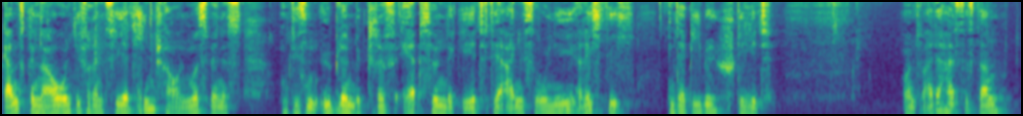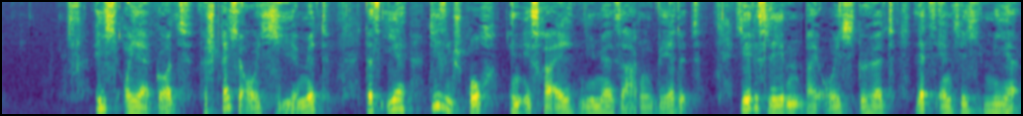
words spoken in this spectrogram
ganz genau und differenziert hinschauen muss, wenn es um diesen üblen Begriff Erbsünde geht, der eigentlich so nie richtig in der Bibel steht. Und weiter heißt es dann, ich, euer Gott, verspreche euch hiermit, dass ihr diesen Spruch in Israel nie mehr sagen werdet. Jedes Leben bei euch gehört letztendlich mir.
